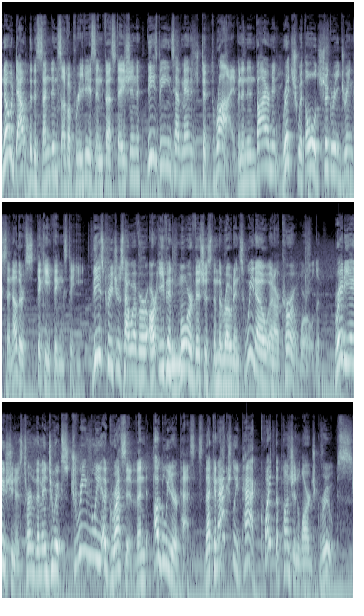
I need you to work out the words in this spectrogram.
No doubt the descendants of a previous infestation, these beings have managed to thrive in an environment rich with old sugary drinks and other sticky things to eat. These creatures, however, are even more vicious than the rodents we know in our current world. Radiation has turned them into extremely aggressive and uglier pests that can actually pack quite the punch in large groups.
